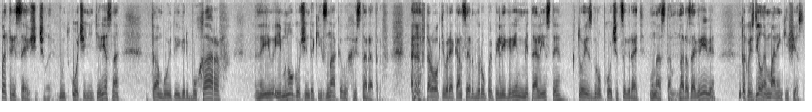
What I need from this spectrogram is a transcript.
Потрясающий человек. Будет очень интересно. Там будет Игорь Бухаров, и, и много очень таких знаковых рестораторов. 2 октября концерт группы «Пилигрим», «Металлисты». Кто из групп хочет сыграть у нас там на разогреве? Ну, такой сделаем маленький фест.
